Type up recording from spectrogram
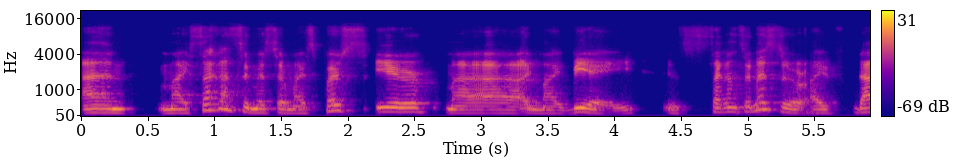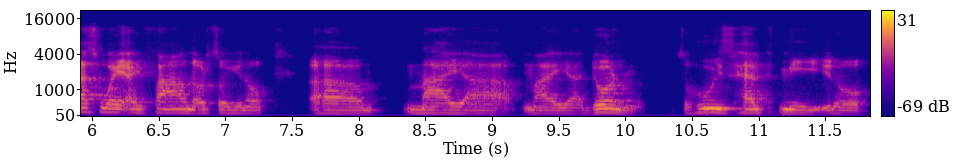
And my second semester my first year my, in my ba second semester, I that's why I found also you know um, my uh, my uh, donor, so who is helped me you know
